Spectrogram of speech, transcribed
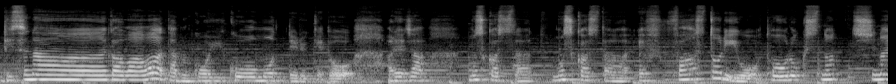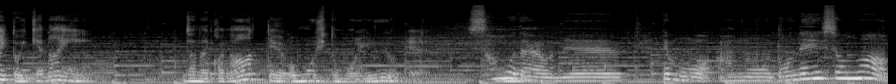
うリスナー側は多分こういうこう思ってるけどあれじゃあもしかしたらもしかしたら F ファーストリーを登録しなしないといけないんじゃないかなって思う人もいるよね。そうだよね。でもあのドネーションは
